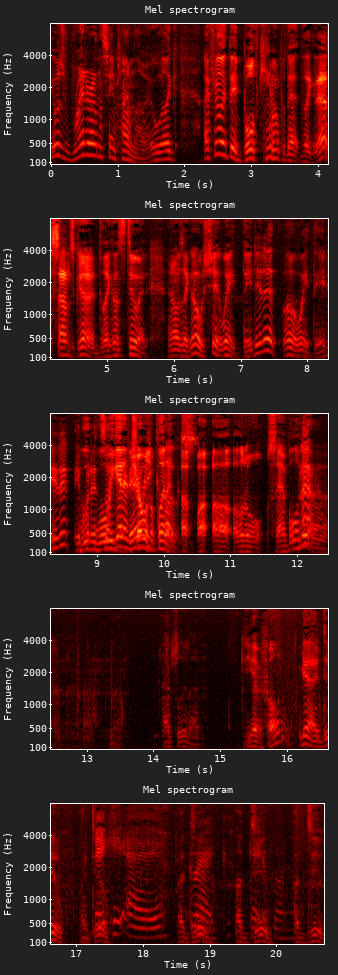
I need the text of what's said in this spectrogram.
it was right around the same time though. It was like I feel like they both came up with that. Like that sounds good. Like let's do it. And I was like, oh shit, wait, they did it. Oh wait, they did it. Will, but it's will like we get in trouble for playing a, a, a, a little sample of no, it? no, no, no, no, no, absolutely not. Do you have your phone? Yeah, I do. I do. AKA I do. Greg. I do. I do.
